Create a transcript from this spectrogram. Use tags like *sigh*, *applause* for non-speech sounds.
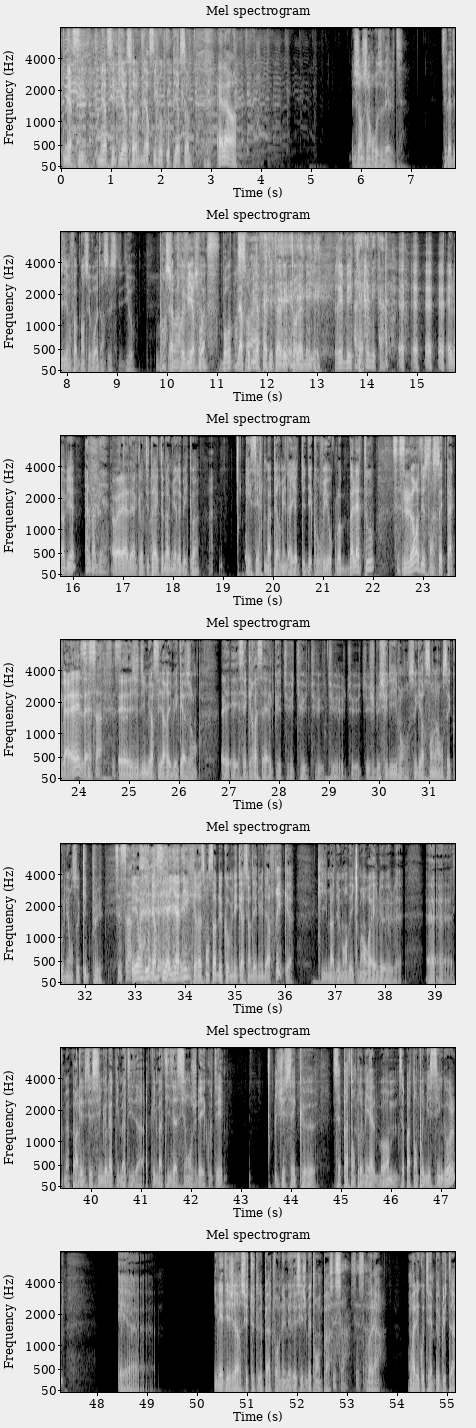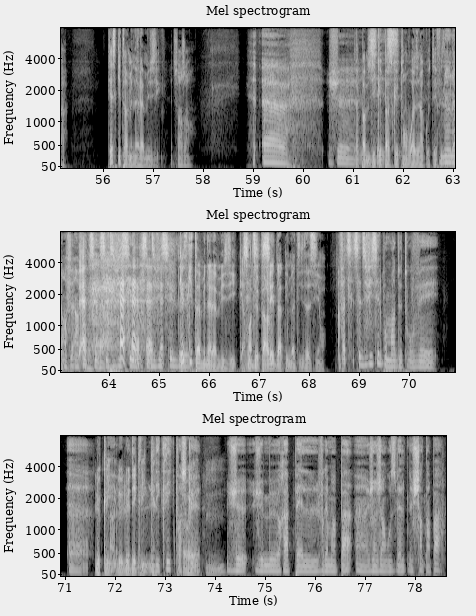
Merci, merci Pearson, merci beaucoup Pearson. Alors, Jean-Jean Roosevelt, c'est la deuxième fois qu'on se voit dans ce studio. Bonsoir. La première fois, bon, la première fois, tu étais avec ton amie *laughs* Rebecca. Avec Rebecca. *laughs* Elle va bien? Elle va bien. Voilà, d'accord. Tu étais avec ton amie Rebecca. Et celle qui m'a permis d'ailleurs de te découvrir au club Balatou lors de son spectacle à elle. C'est ça. Et j'ai dit merci à Rebecca Jean. Et, c'est grâce à elle que tu, tu, tu, tu, tu, je me suis dit, bon, ce garçon-là, on s'est connu, on se quitte plus. C'est ça. Et on dit merci à *laughs* Yannick, responsable de communication des Nuits d'Afrique, qui m'a demandé, qui m'a envoyé le euh, qui m'a parlé de ce single Acclimatisation, je l'ai écouté. Je sais que c'est pas ton premier album, c'est pas ton premier single. Et euh, il est déjà sur toutes les plateformes numériques, si je ne me trompe pas. C'est ça, c'est ça. Voilà. On va l'écouter un peu plus tard. Qu'est-ce qui t'amène à la musique, Jean-Jean? Euh, je... Tu pas me dire que parce que ton voisin à côté faisait Non, non, en fait, en fait c'est difficile. *laughs* C'est difficile de... Qu'est-ce qui t'amène à la musique avant de parler d'acclimatisation en fait, c'est difficile pour moi de trouver euh, le, le, déclic. Le déclic parce que mhm. je je me rappelle vraiment pas un Jean-Jean Roosevelt ne chantant pas.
